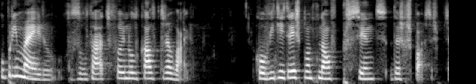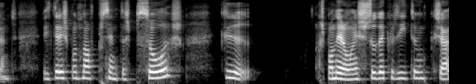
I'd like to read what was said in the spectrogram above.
O primeiro resultado foi no local de trabalho, com 23,9% das respostas. Portanto, 23,9% das pessoas que responderam a este estudo acreditam que já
